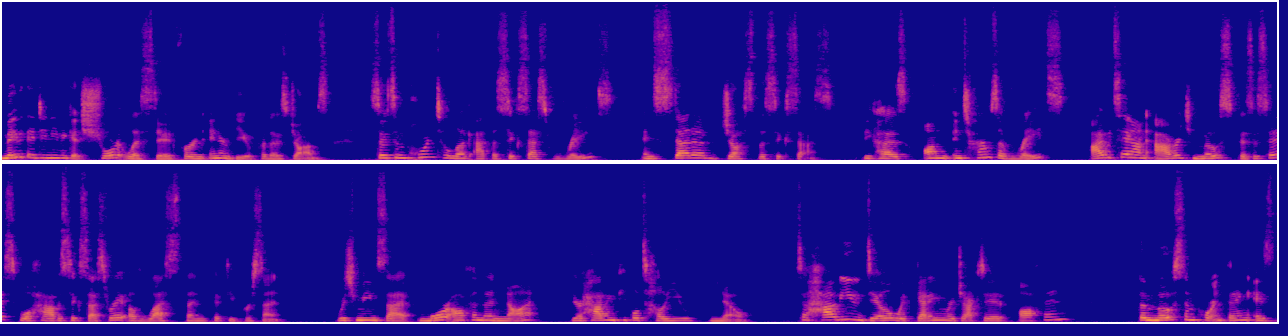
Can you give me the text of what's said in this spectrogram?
Maybe they didn't even get shortlisted for an interview for those jobs. So it's important to look at the success rate instead of just the success. Because on, in terms of rates, I would say on average, most physicists will have a success rate of less than 50%, which means that more often than not, you're having people tell you no. So how do you deal with getting rejected often? The most important thing is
